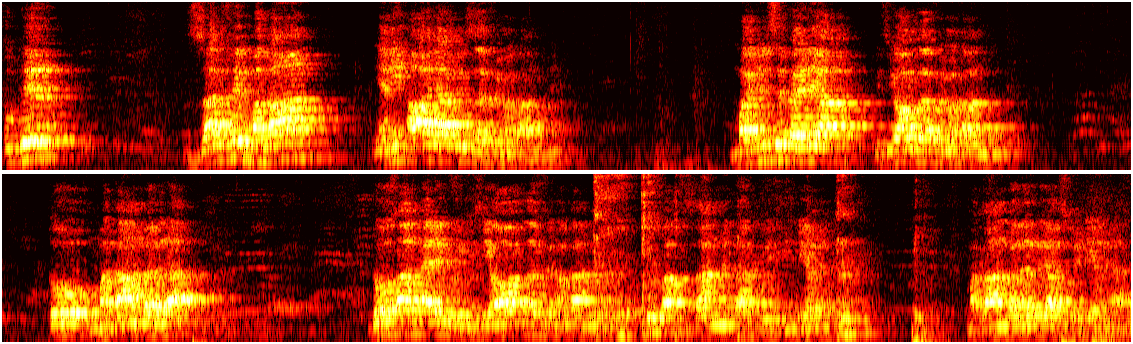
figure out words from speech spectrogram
تو پھر ظرف مکان یعنی آج آپ اس ظرف مکان میں مجلس سے پہلے آپ کسی اور ظرف مکان میں تو مکان بدلا۔ دو سال پہلے کوئی کسی اور ظرف مکان میں پاکستان میں تھا، کوئی انڈیا میں تھا۔ مکان بدل گیا، آسٹریلیا میں آیا۔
